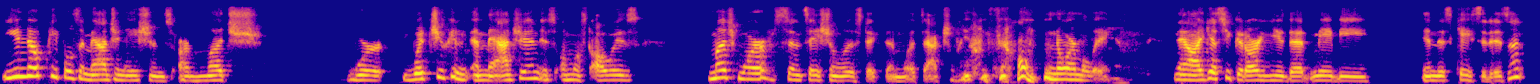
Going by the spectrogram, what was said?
You know, people's imaginations are much were what you can imagine is almost always much more sensationalistic than what's actually on film normally. Now, I guess you could argue that maybe in this case it isn't.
